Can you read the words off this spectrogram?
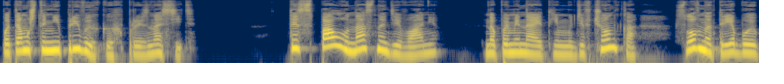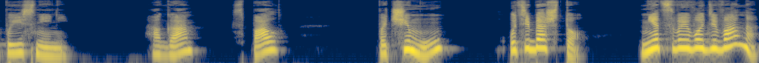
потому что не привык их произносить. «Ты спал у нас на диване», — напоминает ему девчонка, словно требуя пояснений. «Ага, спал. Почему? У тебя что, нет своего дивана?»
